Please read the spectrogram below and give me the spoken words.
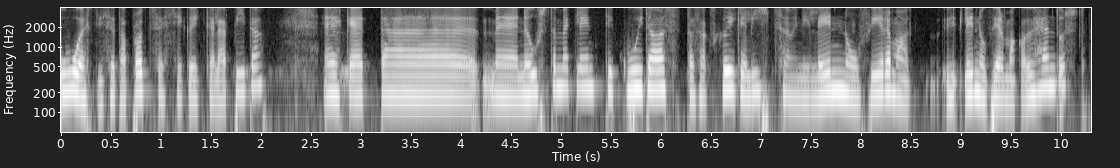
uuesti seda protsessi kõike läbida ehk et äh, me nõustame klienti, kuidas ta saaks kõige lihtsamini lennufirma lennufirmaga ühendust mm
